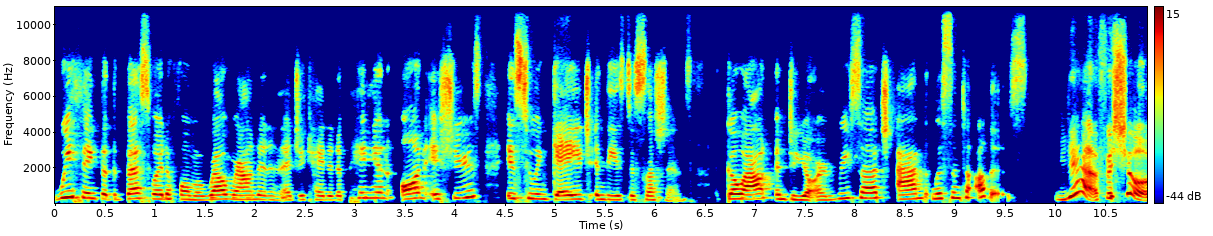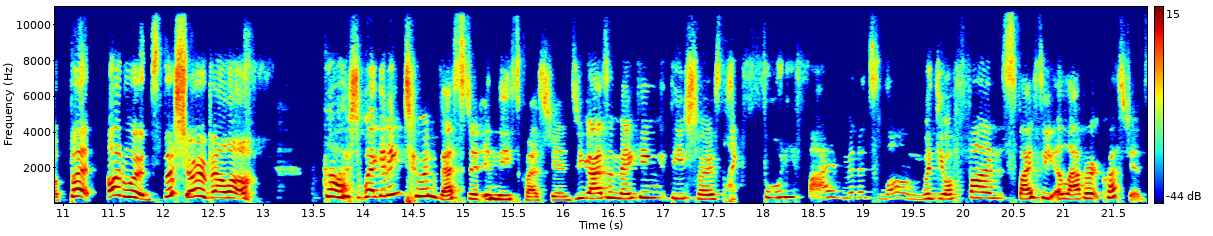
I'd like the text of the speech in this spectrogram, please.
We think that the best way to form a well rounded and educated opinion on issues is to engage in these discussions go out and do your own research and listen to others. Yeah, for sure. But onwards, the show, Bella. Gosh, we're getting too invested in these questions. You guys are making these shows like 45 minutes long with your fun, spicy, elaborate questions.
